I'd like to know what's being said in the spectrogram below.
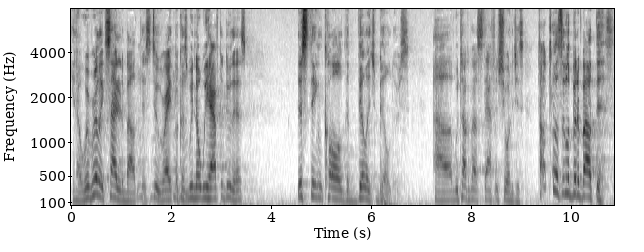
you know, we're really excited about mm-hmm. this too, right? Mm-hmm. Because we know we have to do this. This thing called the village builders. Uh, we talk about staffing shortages. Talk to us a little bit about this.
